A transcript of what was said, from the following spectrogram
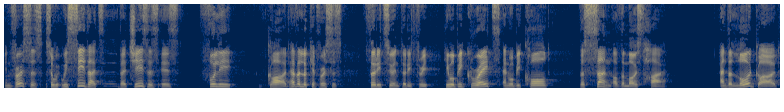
In verses, so we see that, that Jesus is fully God. Have a look at verses 32 and 33. He will be great and will be called the Son of the Most High. And the Lord God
